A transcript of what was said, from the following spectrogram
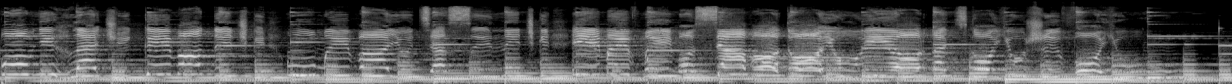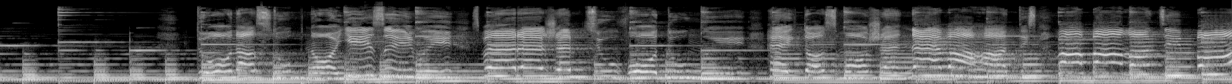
Повні глечики, водички, умиваються синички, і ми вмимося водою і ордою. До наступної зими збережем цю воду ми. Гей, хто зможе не вагатись, в балонці покупайтесь.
